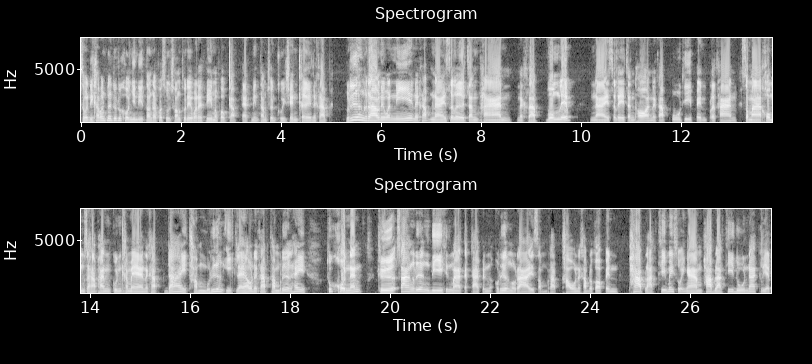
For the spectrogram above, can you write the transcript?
สวัสดีครับเพื่อนๆทุกๆคนยินดีต้อนรับเข้าสู่ช่อง Today Variety มาพบกับแอดมินตั้มชวนคุยเช่นเคยนะครับ เรื่องราวในวันนี้นะครับนายเสลอจันทานนะครับ วงเล็บนายเสลจันทรนะครับ ผู้ที่เป็นประธานสมาคมสหพันธ์กุลคแมร์นะครับ ได้ทำเรื่องอีกแล้วนะครับทำเรื่องให้ทุกคนนั้นคือสร้างเรื่องดีขึ้นมาแต่กลายเป็นเรื่องร้ายสำหรับเขานะครับ แล้วก็เป็นภาพลักษณ์ที่ไม่สวยงาม ภาพลักษณ์ที่ดูน่าเกลียด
